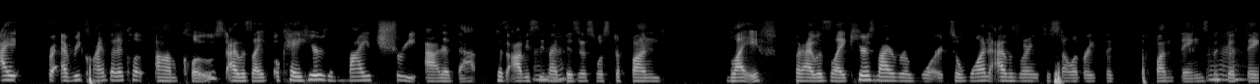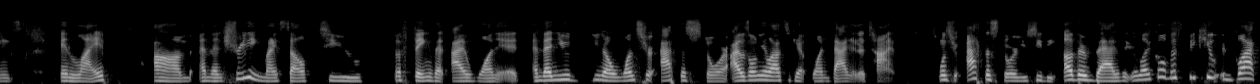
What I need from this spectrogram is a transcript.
I for every client that I clo- um, closed, I was like, okay, here's my treat out of that because obviously mm-hmm. my business was to fund life, but I was like, here's my reward. So one, I was learning to celebrate the, the fun things, the mm-hmm. good things in life um, and then treating myself to the thing that I wanted. And then you, you know, once you're at the store, I was only allowed to get one bag at a time. So once you're at the store, you see the other bag that you're like, oh, this be cute in black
